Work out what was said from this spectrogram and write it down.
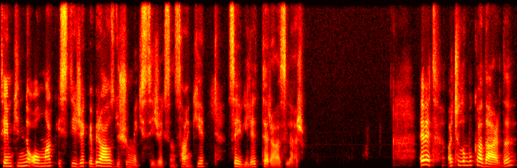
temkinli olmak isteyecek ve biraz düşünmek isteyeceksin sanki sevgili teraziler. Evet, açılım bu kadardı.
